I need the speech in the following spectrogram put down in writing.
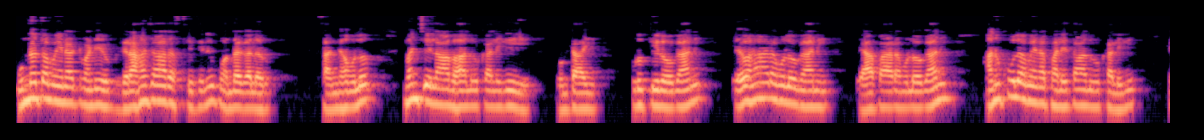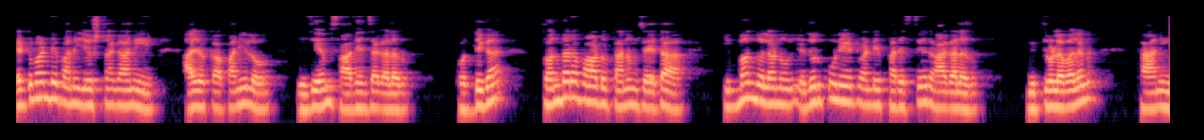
ఉన్నతమైనటువంటి గ్రహచార స్థితిని పొందగలరు. సంఘములో మంచి లాభాలు కలిగి ఉంటాయి. వృత్తిలో కానీ వ్యవహారములో కానీ వ్యాపారములో కానీ అనుకూలమైన ఫలితాలు కలిగి ఎటువంటి పని చేసినా కానీ ఆ యొక్క పనిలో విజయం సాధించగలరు. కొద్దిగా తొందరపాటు తనం చేత ఇబ్బందులను ఎదుర్కొనేటువంటి పరిస్థితి రాగలదు. మిత్రుల వలన కానీ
